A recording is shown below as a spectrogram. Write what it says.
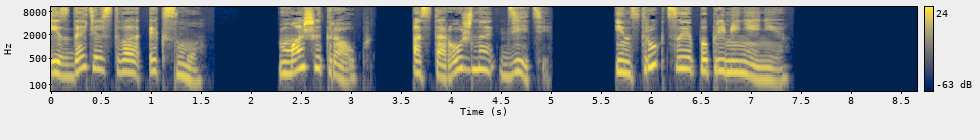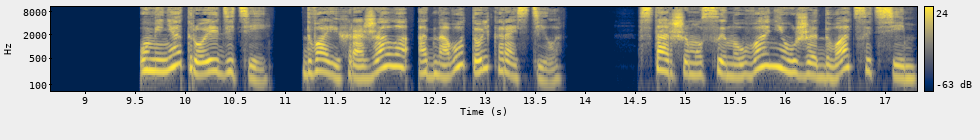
Издательство «Эксмо». Маша Трауб. Осторожно, дети. Инструкция по применению. У меня трое детей. Двоих рожала, одного только растила. Старшему сыну Ване уже 27,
